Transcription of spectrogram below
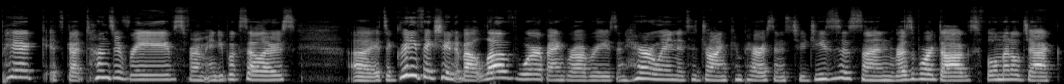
pick. It's got tons of raves from indie booksellers. Uh, it's a gritty fiction about love, war, bank robberies, and heroin. It's drawing comparisons to Jesus' Son, Reservoir Dogs, Full Metal Jack,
